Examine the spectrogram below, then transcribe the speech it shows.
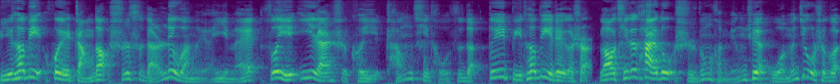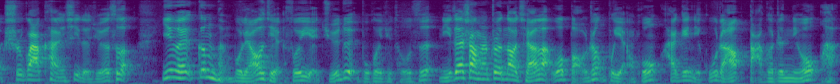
比特币会涨到十四点六万美元一枚，所以依然是可以长期投资的。对于比特币这个事儿，老齐的态度始终很明确，我们就是个吃瓜看戏的角色，因为根本不了解，所以也绝对不会去投资。你在上面赚到钱了，我保证不眼红，还给你鼓掌，大哥真牛哈！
